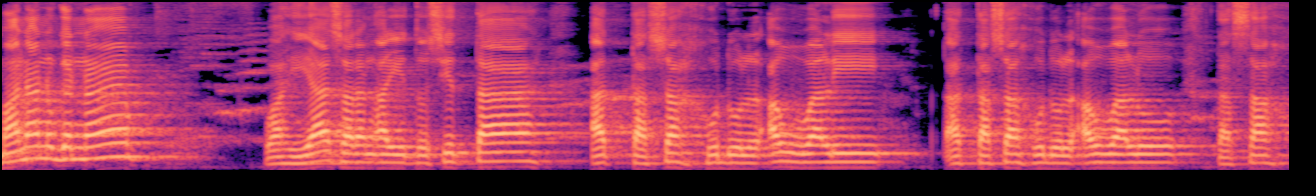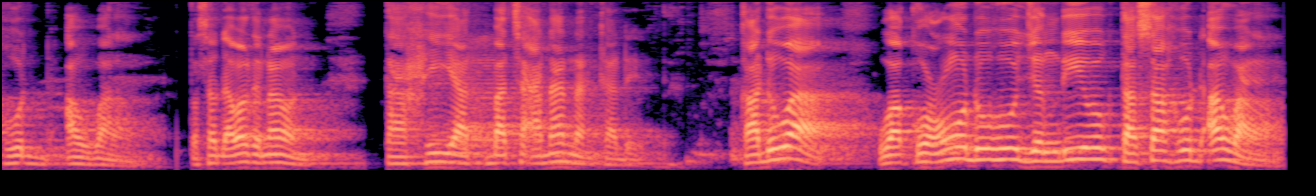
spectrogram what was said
Mana nu genep? Wahia sarang ari itu sita at-tasahhudul awwali. At-tasahhudul awwalu. Tasahud awal tasahud awal teh naon? tahiyat bacaan anak kade. Kedua wa qu'uduhu jeung diuk tasahud awal.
